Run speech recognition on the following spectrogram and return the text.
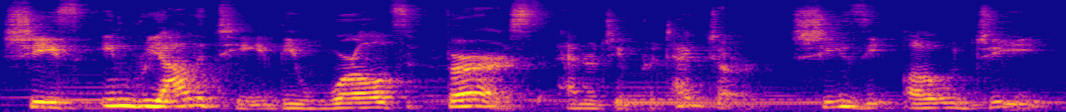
She is, in reality, the world's first energy protector. She's the OG.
